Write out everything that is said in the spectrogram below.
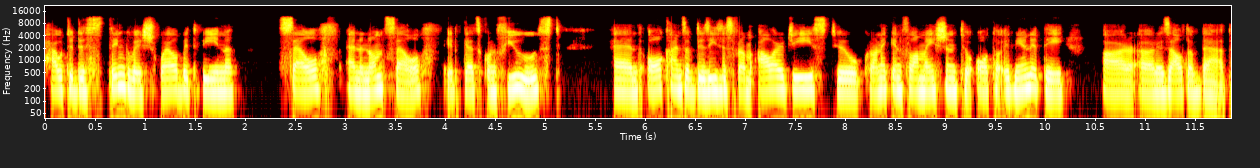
how to distinguish well between self and non-self. It gets confused. And all kinds of diseases from allergies to chronic inflammation to autoimmunity are a result of that.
